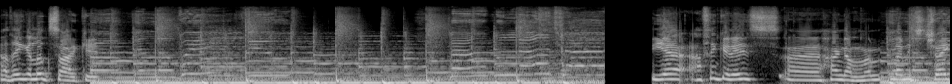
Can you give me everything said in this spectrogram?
I think it looks like it. Yeah, I think it is. Uh, hang on, let, let me just check.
